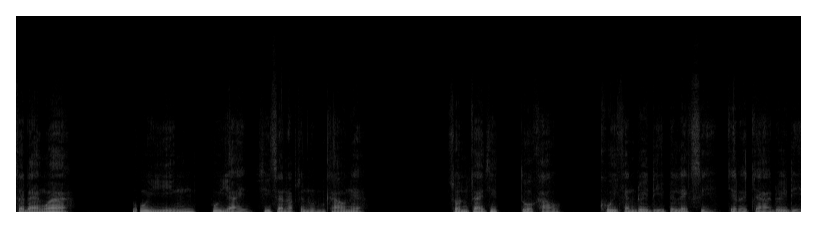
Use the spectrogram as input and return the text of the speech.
แสดงว่าผู้หญิงผู้ใหญ่ที่สนับสนุนเขาเนี่ยสนใจที่ตัวเขาคุยกันด้วยดีเป็นเลขสี่เจรจาด้วยดี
